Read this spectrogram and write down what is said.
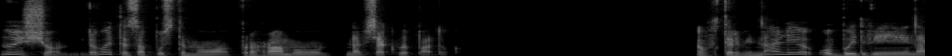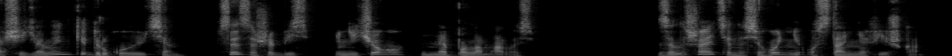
Ну і що, давайте запустимо програму на всяк випадок. В терміналі обидві наші ялинки друкуються, все зашибісь, нічого не поламалось. Залишається на сьогодні остання фішка.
